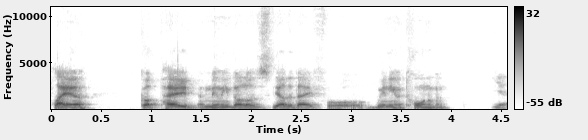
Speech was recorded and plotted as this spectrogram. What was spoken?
player got paid a million dollars the other day for winning a tournament. Yeah,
